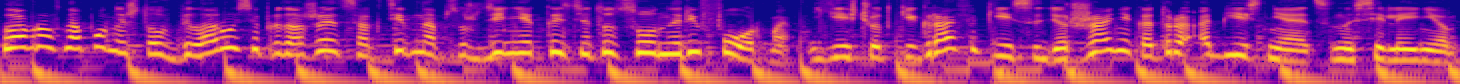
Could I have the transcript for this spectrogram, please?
Лавров напомнил, что в Беларуси продолжается активное обсуждение конституционной реформы. Есть четкие графики и содержание, которое объясняется населению.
